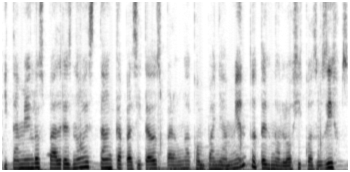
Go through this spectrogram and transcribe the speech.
y también los padres no están capacitados para un acompañamiento tecnológico a sus hijos.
